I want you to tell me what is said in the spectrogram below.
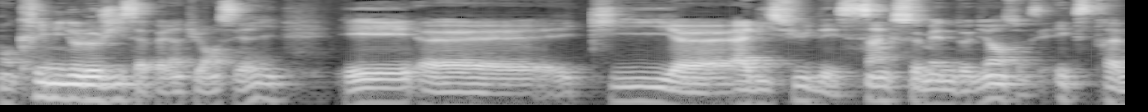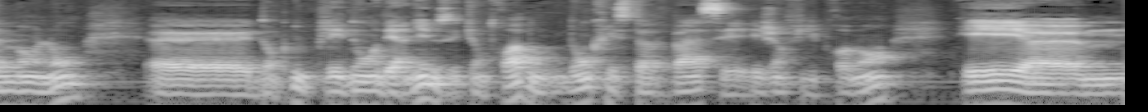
en, criminologie s'appelle un tueur en série, et qui, à l'issue des cinq semaines d'audience, donc c'est extrêmement long, euh, donc nous plaidons en dernier, nous étions trois, donc, donc Christophe Bass et, Jean-Philippe Roman. Et, euh,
